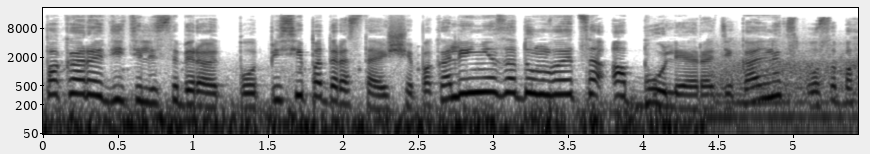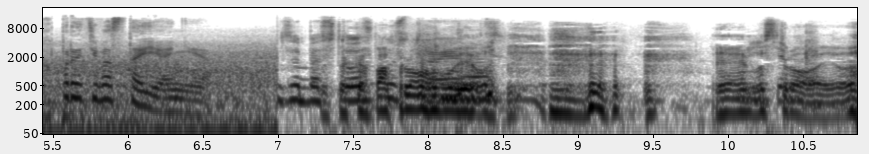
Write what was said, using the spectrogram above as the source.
Пока родители собирают подписи, подрастающее поколение задумывается о более радикальных способах противостояния. Забастовку устроим. Я им устрою.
